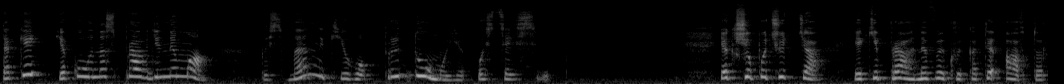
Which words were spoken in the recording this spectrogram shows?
такий, якого насправді нема. Письменник його придумує ось цей світ. Якщо почуття, які прагне викликати автор,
